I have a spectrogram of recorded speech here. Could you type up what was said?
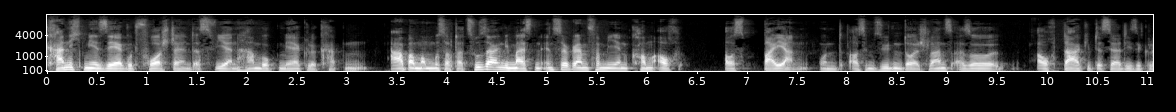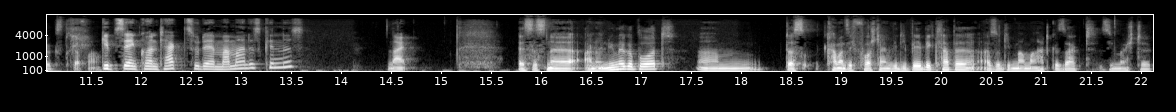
kann ich mir sehr gut vorstellen, dass wir in Hamburg mehr Glück hatten aber man muss auch dazu sagen, die meisten Instagram-Familien kommen auch aus Bayern und aus dem Süden Deutschlands. Also auch da gibt es ja diese Glückstreffer. Gibt es denn Kontakt zu der Mama des Kindes? Nein. Es ist eine anonyme mhm. Geburt. Ähm, das kann man sich vorstellen wie die Babyklappe. Also die Mama hat gesagt, sie möchte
